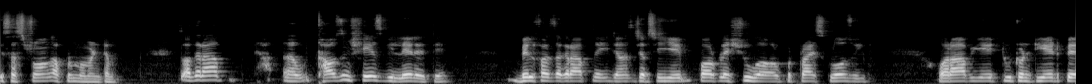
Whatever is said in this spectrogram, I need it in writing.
इस स्ट्रॉन्ग अपर मोमेंटम तो अगर आप थाउज़ेंड शेयर्स भी ले लेते बिल फ़र्ज़ अगर आपने जब से ये पावर प्ले शुरू हुआ और प्राइस क्लोज हुई, और आप ये 228 पे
